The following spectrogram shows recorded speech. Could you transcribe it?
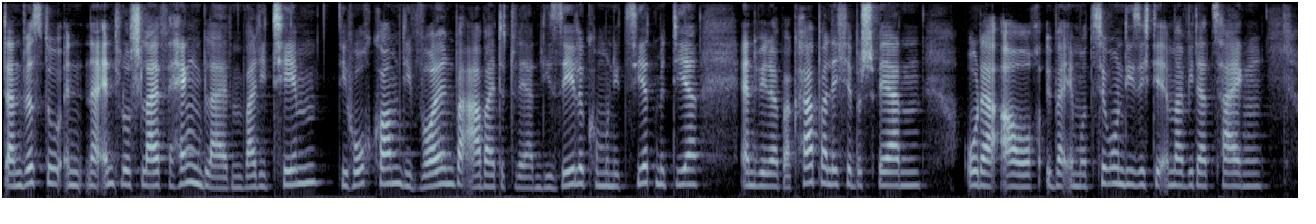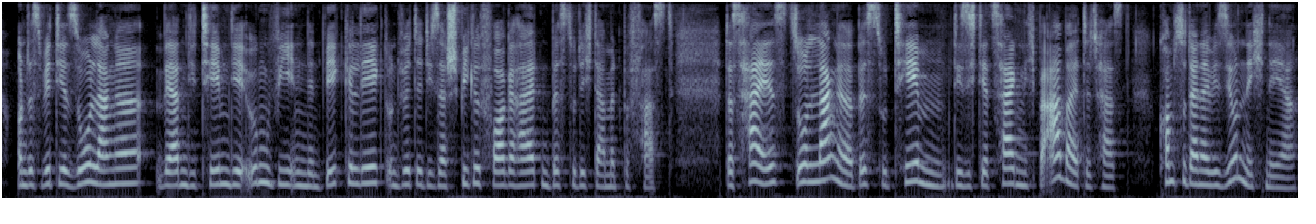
dann wirst du in einer Endlosschleife hängen bleiben, weil die Themen, die hochkommen, die wollen bearbeitet werden. Die Seele kommuniziert mit dir, entweder über körperliche Beschwerden oder auch über Emotionen, die sich dir immer wieder zeigen. Und es wird dir so lange, werden die Themen dir irgendwie in den Weg gelegt und wird dir dieser Spiegel vorgehalten, bis du dich damit befasst. Das heißt, so lange, bis du Themen, die sich dir zeigen, nicht bearbeitet hast, kommst du deiner Vision nicht näher.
